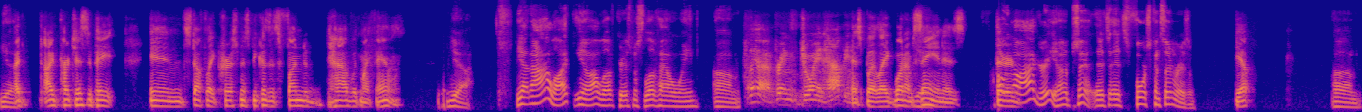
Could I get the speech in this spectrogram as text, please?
Yeah. I I participate in stuff like Christmas because it's fun to have with my family. Yeah. Yeah, now I like, you know, I love Christmas, love Halloween. Um well, yeah, it brings joy and happiness, but like what I'm yeah. saying is Oh no, I agree 100%. It's it's forced consumerism. Yep. Um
